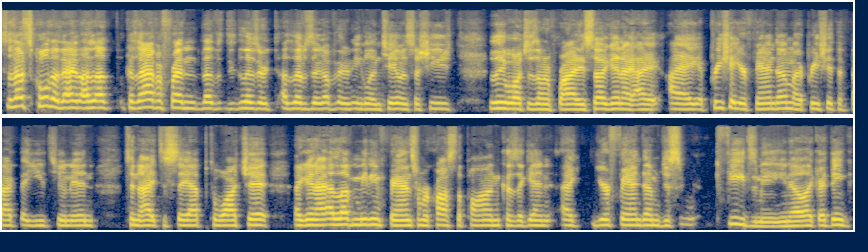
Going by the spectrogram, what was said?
So that's cool that I, I love because I have a friend that lives there uh, lives up there in England too, and so she really watches on a Friday. So again, I, I I appreciate your fandom. I appreciate the fact that you tune in tonight to stay up to watch it. Again, I, I love meeting fans from across the pond because again, I, your fandom just feeds me. You know, like I think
